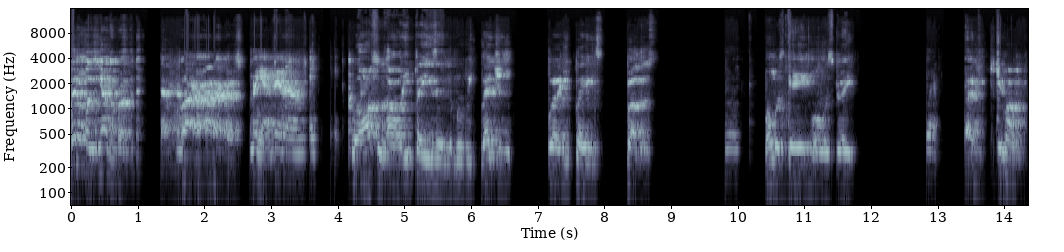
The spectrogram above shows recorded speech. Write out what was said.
Venom was the younger brother then. I, I, I digress. but yeah, Venom. Well, also, uh, he plays in the movie Legend, where he plays brothers. Mhm. One was gay, one was straight. Whatever. It came out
